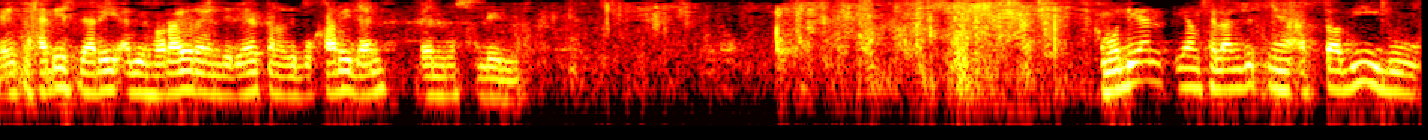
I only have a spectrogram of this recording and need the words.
yaitu hadis dari Abi Hurairah yang diriwayatkan oleh Bukhari dan dan Muslim. Kemudian yang selanjutnya at-tabibu,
